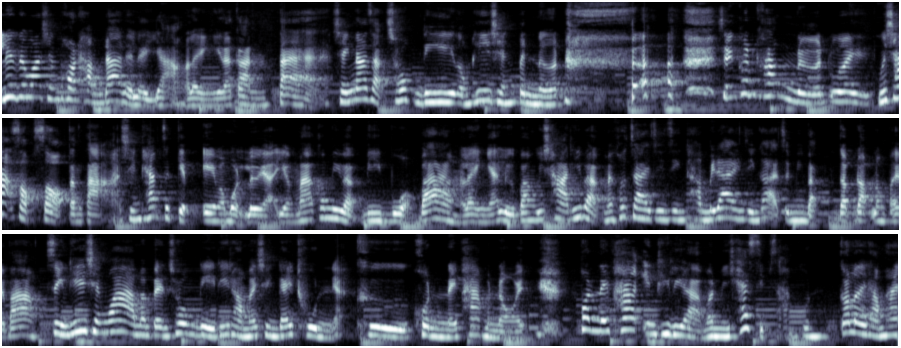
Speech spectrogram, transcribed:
เรียกได้ว่าเช้งพอทำได้หลาย ๆ อย่างอะไรอย่างนี้ละกัน แต่เช้งน่าจะโชคดีตรงที่เช้งเป็นเนิร์ดเช้งค่อนข้างเนิร์ดเว้ยวิชาสอบสอบต่างๆอะเช้งแทบจะเก็บ A มาหมดเลยอะอย่างมากก็มีแบบ B บวกบ้างอะไรอย่างเงี้ยหรือบางวิชาที่แบบไม่เข้าใจจริง ๆทำไม่ได้จริงๆ ก็อาจจะมีแบบดับๆลงไปบ้าง สิ่งที่เชงว่ามันเป็นโชคดีที่ทำให้เชงได้ทุนเนี่ยคือคนในภาคมันน้อย คนในภาคอินทีเรียมันมีแค่ 13 คน ก็เลยทำให้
